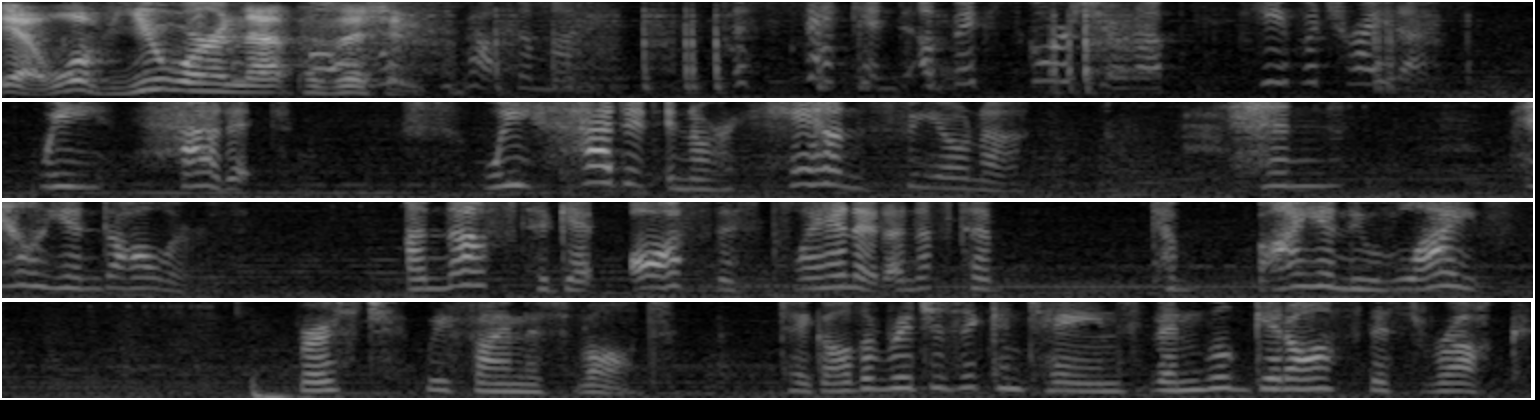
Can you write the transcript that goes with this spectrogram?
Yeah, well, if you were in that position. about the money. The second a big score showed up, he betrayed us. We had it. We had it in our hands, Fiona. Ten million dollars. Enough to get off this planet, enough to to buy a new life. First, we find this vault. Take all the riches it contains, then we'll get off this rock.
